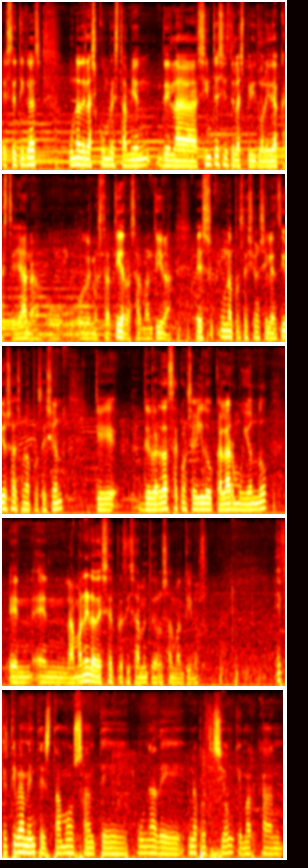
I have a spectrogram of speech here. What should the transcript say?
estéticas, una de las cumbres también de la síntesis de la espiritualidad castellana o, de nuestra tierra salmantina. Es una procesión silenciosa, es una procesión que de verdad ha conseguido calar muy hondo en la manera de ser precisamente de los salmantinos. Efectivamente, estamos ante una, de, una procesión que marcan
